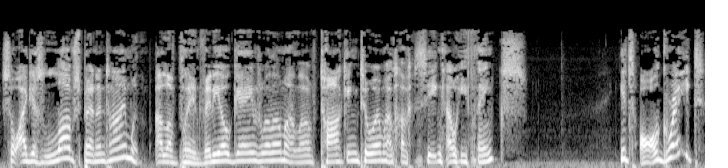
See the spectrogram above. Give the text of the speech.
So I just love spending time with him. I love playing video games with him. I love talking to him. I love seeing how he thinks. It's all great.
